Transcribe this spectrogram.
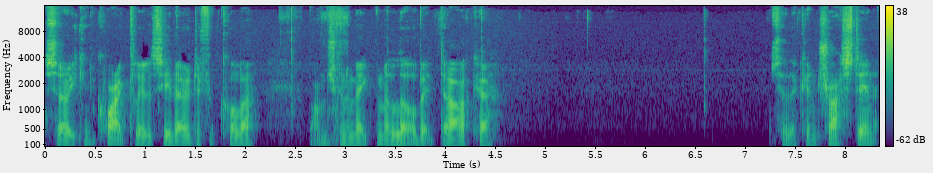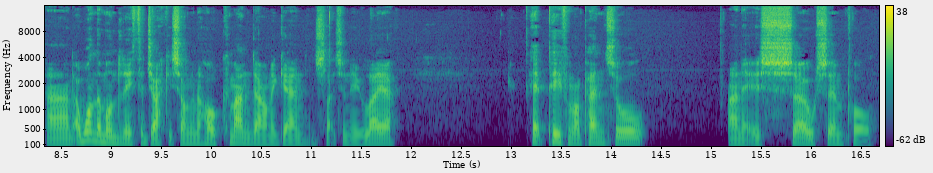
So you can quite clearly see they're a different colour, but I'm just going to make them a little bit darker. So they're contrasting and I want them underneath the jacket so I'm going to hold command down again and select a new layer. Hit P for my pen tool and it is so simple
